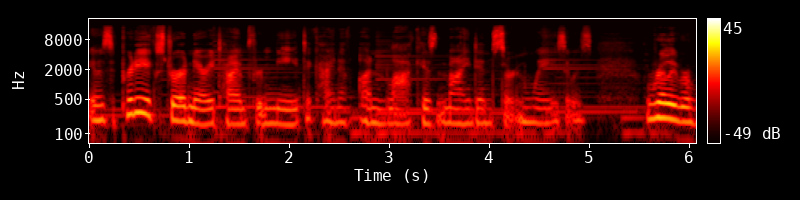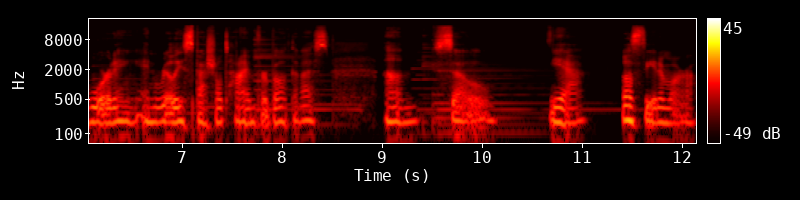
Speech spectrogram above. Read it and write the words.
It was a pretty extraordinary time for me to kind of unlock his mind in certain ways. It was really rewarding and really special time for both of us. Um, so yeah, I'll see you tomorrow.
